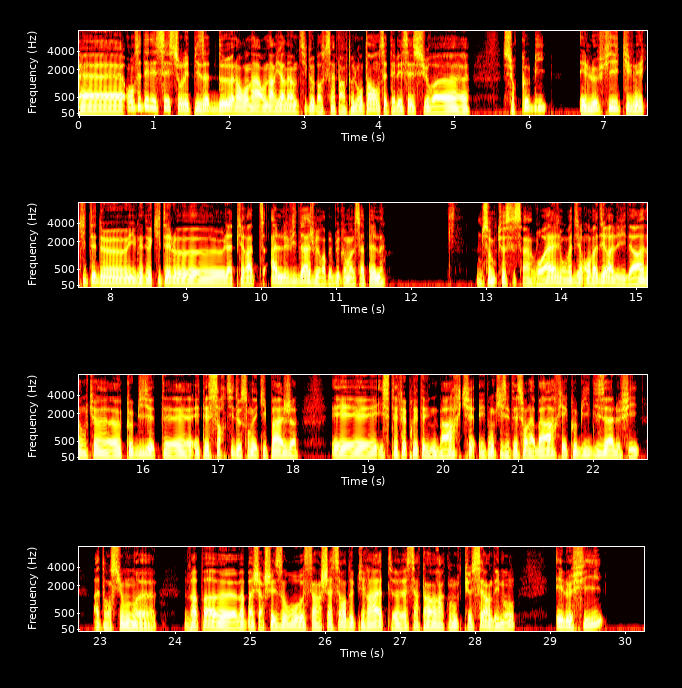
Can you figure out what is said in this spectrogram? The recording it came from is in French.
Euh, on s'était laissé sur l'épisode 2, alors on a, on a regardé un petit peu parce que ça fait un peu longtemps, on s'était laissé sur, sur Kobe et Luffy qui venait de quitter, de, il venait de quitter le, la pirate Alvida, je me rappelle plus comment elle s'appelle. Il me semble que c'est ça. Ouais, on va dire, on va dire. Donc euh, Kobe était, était sorti de son équipage et il s'était fait prêter une barque et donc ils étaient sur la barque et Kobe disait à Luffy attention, euh, va pas, euh, va pas chercher Zoro, c'est un chasseur de pirates. certains racontent que c'est un démon et Luffy,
